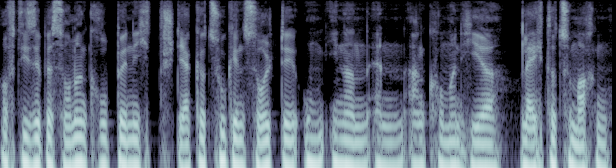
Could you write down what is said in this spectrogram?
auf diese Personengruppe nicht stärker zugehen sollte, um ihnen ein Ankommen hier leichter zu machen.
